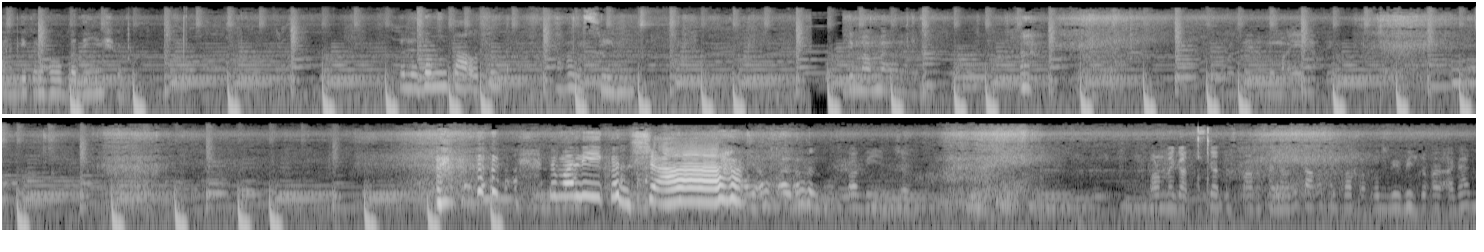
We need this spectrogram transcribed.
hindi ko nahubad din yung shirt. Wala daming tao to. Nakag-swimming. Hindi mama, Tumalikod siya. Pabidyo. Oh my God, God, para sa langit ako, nagpapagbibidyo ka agad.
